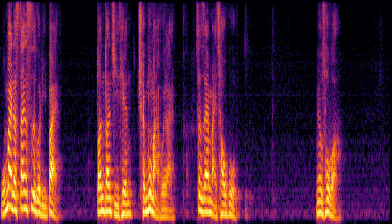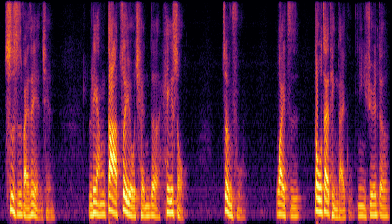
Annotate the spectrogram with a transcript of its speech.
我卖了三四个礼拜，短短几天全部买回来，甚至还买超过，没有错吧？事实摆在眼前，两大最有钱的黑手，政府、外资都在挺台股，你觉得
